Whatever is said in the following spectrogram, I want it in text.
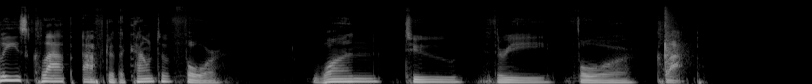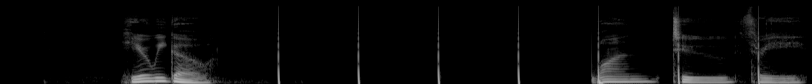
Please clap after the count of four. One, two, three, four, clap. Here we go. One, two, three,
